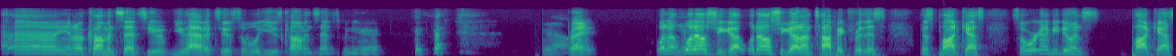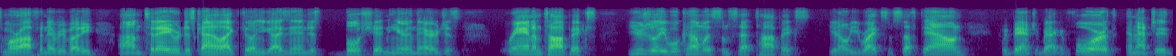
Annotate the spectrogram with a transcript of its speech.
Uh, you know, common sense. You you have it too, so we'll use common sense when you're here. Yeah. right? What what else you got? What else you got on topic for this this podcast? So we're gonna be doing podcasts more often, everybody. Um, today we're just kind of like filling you guys in, just bullshitting here and there, just random topics. Usually we'll come with some set topics. You know, he writes some stuff down, we banter back and forth, and that it,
